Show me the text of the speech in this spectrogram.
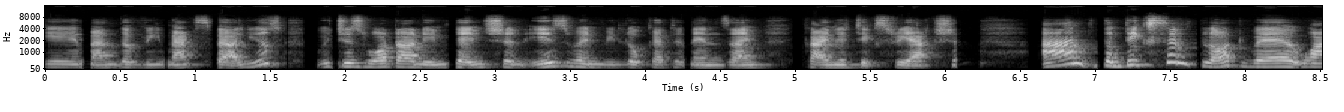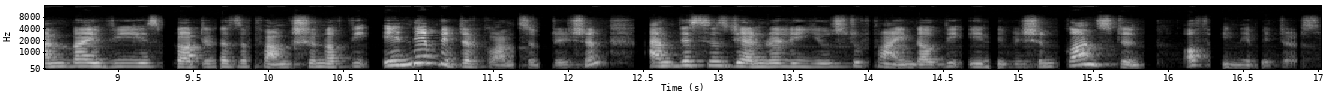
Km and the Vmax values, which is what our intention is when we look at an enzyme kinetics reaction and the Dixon plot where 1 by V is plotted as a function of the inhibitor concentration and this is generally used to find out the inhibition constant of inhibitors.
